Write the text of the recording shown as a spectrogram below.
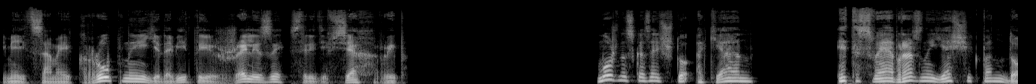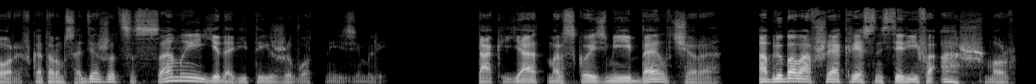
имеет самые крупные ядовитые железы среди всех рыб. Можно сказать, что океан — это своеобразный ящик Пандоры, в котором содержатся самые ядовитые животные Земли. Так яд морской змеи Белчера, облюбовавший окрестности рифа Ашмор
